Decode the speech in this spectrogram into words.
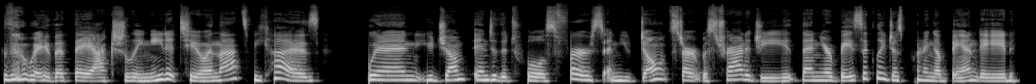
the way that they actually need it to. And that's because when you jump into the tools first and you don't start with strategy, then you're basically just putting a band aid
